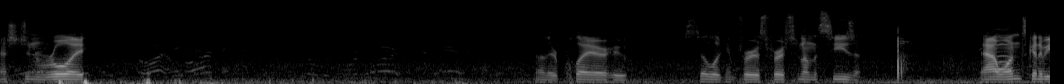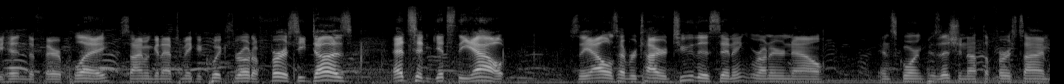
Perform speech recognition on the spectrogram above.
Ashton Roy Another player who still looking for his first hit on the season. That one's going to be hit into fair play. Simon going to have to make a quick throw to first. He does. Edson gets the out. So the Owls have retired to this inning. Runner now in scoring position. Not the first time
